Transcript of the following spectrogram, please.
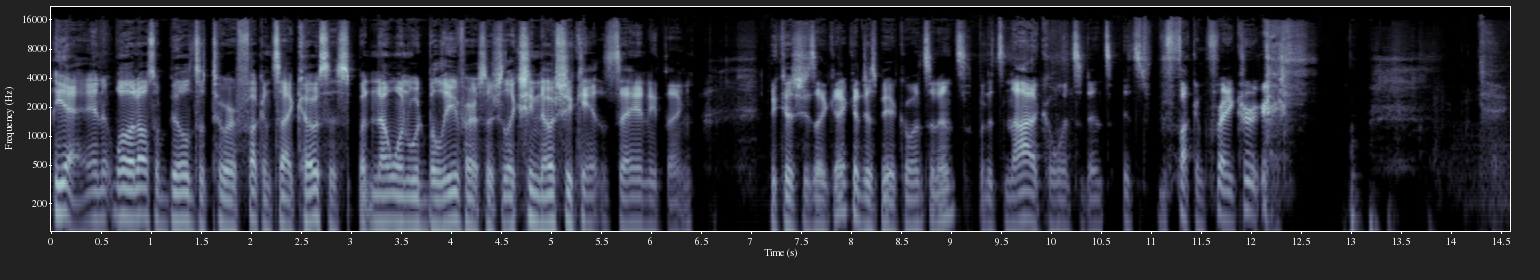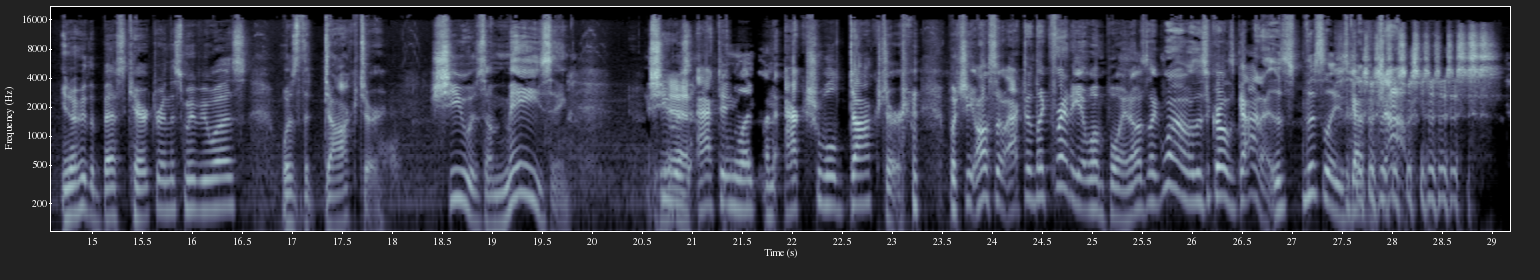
Yeah, and it, well, it also builds to her fucking psychosis, but no one would believe her, so she like she knows she can't say anything because she's like, it could just be a coincidence, but it's not a coincidence. It's fucking Freddy Krueger. You know who the best character in this movie was? Was the doctor. she was amazing. She Yeah. was acting like an actual doctor, but she also acted like Freddy at one point. I was like, "Whoa, this girl's got it. This this lady's got the chops."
